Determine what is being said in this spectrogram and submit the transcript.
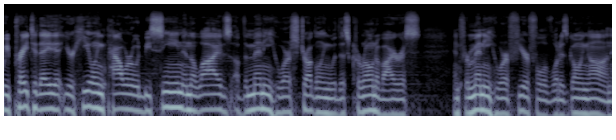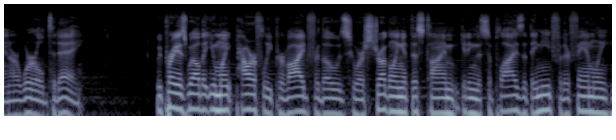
We pray today that your healing power would be seen in the lives of the many who are struggling with this coronavirus and for many who are fearful of what is going on in our world today. We pray as well that you might powerfully provide for those who are struggling at this time, getting the supplies that they need for their family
